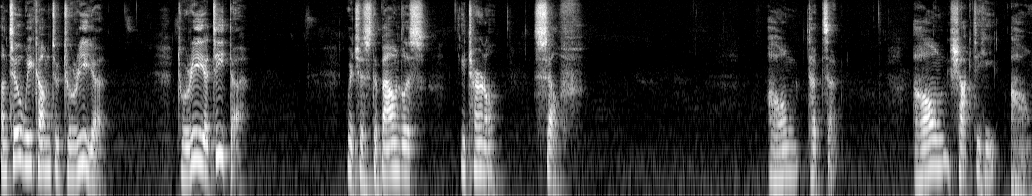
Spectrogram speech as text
until we come to Turiya, Turiya Tita, which is the boundless, eternal self. Aung Tat Sat. Aung Shakti Aung.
